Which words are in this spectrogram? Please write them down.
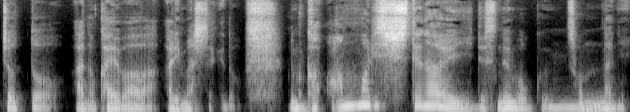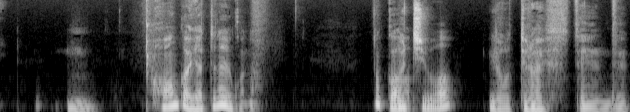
ちょっと、あの、会話はありましたけど、でもか、あんまりしてないですね、僕うん。そんなに。うん。案外やってないのかな？なんか、うちは？やってないです、全然。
